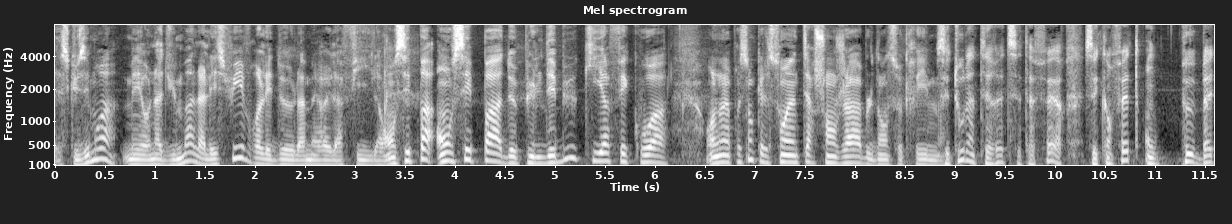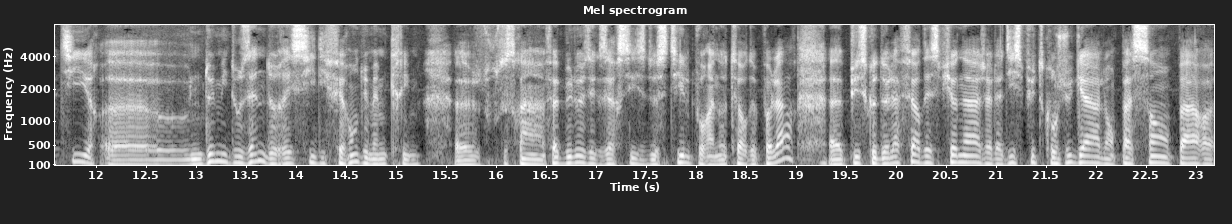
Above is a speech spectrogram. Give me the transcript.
excusez-moi, mais on a du mal à les suivre les deux, la mère et la fille. on ne sait pas, on sait pas depuis le début qui a fait quoi. On a l'impression qu'elles sont interchangeables dans ce crime. C'est tout l'intérêt de cette affaire, c'est qu'en fait, on peut bâtir euh, une demi-douzaine de récits différents du même crime. Euh, ce serait un fabuleux exercice de style pour un auteur de polar, euh, puisque de l'affaire d'espionnage à la dispute conjugale, en passant par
